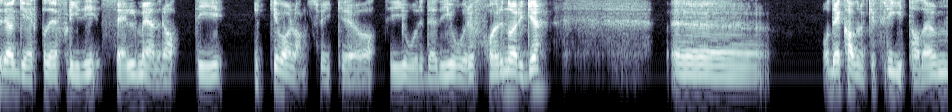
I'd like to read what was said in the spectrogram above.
reagert på det fordi de selv mener at de ikke var landssvikere, og at de gjorde det de gjorde for Norge. Eh, og det kan jo ikke frita dem,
